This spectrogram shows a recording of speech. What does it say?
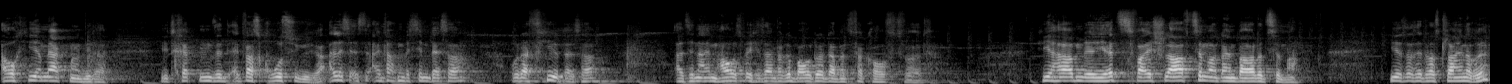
Auch hier merkt man wieder, die Treppen sind etwas großzügiger. Alles ist einfach ein bisschen besser oder viel besser als in einem Haus, welches einfach gebaut wird, damit es verkauft wird. Hier haben wir jetzt zwei Schlafzimmer und ein Badezimmer. Hier ist das etwas kleinere.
